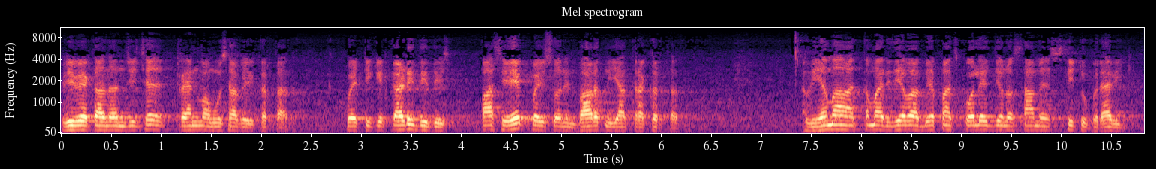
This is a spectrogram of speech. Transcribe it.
વિવેકાનંદજી છે, ટ્રેનમાં મુસાફરી કરતા કોઈ ટિકિટ કાઢી દીધી, પાસે એક પૈસો ને ભારતની યાત્રા કરતા હવે એમાં તમારી જેવા બે પાંચ કોલેજોનો સામે સીટ ઉપર આવી ગઈ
